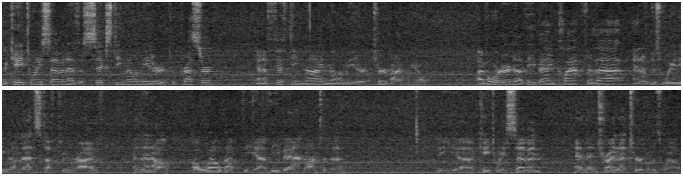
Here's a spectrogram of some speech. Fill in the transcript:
The K27 has a 60 millimeter compressor and a 59 millimeter turbine wheel. I've ordered a V-band clamp for that and I'm just waiting on that stuff to arrive. And then I'll, I'll weld up the uh, V-band onto the, the uh, K27 and then try that turbo as well.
